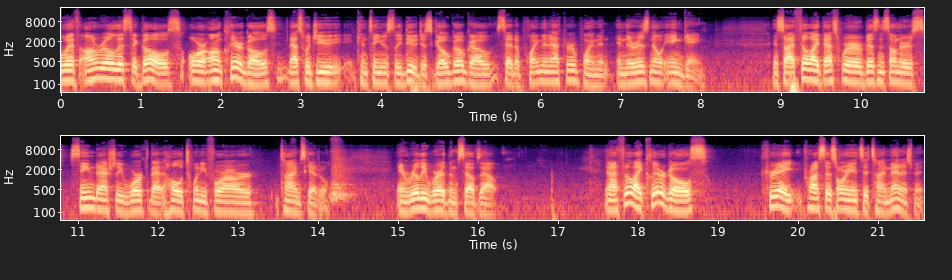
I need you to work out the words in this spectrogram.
with unrealistic goals or unclear goals, that's what you continuously do. Just go, go, go, set appointment after appointment, and there is no end game. And so I feel like that's where business owners seem to actually work that whole 24 hour time schedule and really wear themselves out. And I feel like clear goals create process oriented time management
